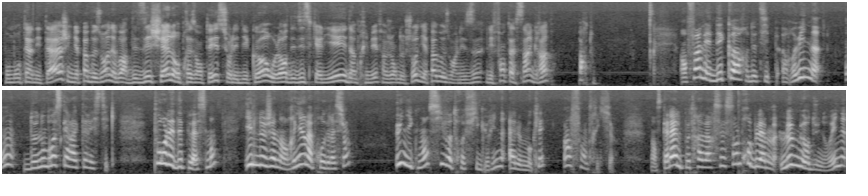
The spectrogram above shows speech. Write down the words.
Pour monter un étage, il n'y a pas besoin d'avoir des échelles représentées sur les décors ou alors des escaliers, d'imprimer, enfin ce genre de choses. Il n'y a pas besoin. Les, les fantassins grimpent partout. Enfin, les décors de type ruine ont de nombreuses caractéristiques. Pour les déplacements, ils ne gênent en rien la progression, uniquement si votre figurine a le mot-clé infanterie. Dans ce cas-là, elle peut traverser sans problème le mur d'une ruine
